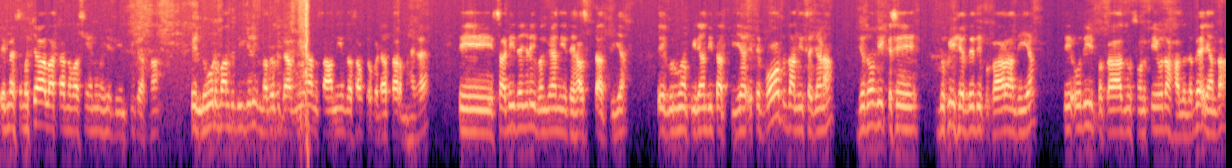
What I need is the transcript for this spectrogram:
ਤੇ ਮੈਂ ਸਮੁੱਚਾ ਇਲਾਕਾ ਨਿਵਾਸੀਆਂ ਨੂੰ ਇਹ ਬੇਨਤੀ ਕਰਦਾ ਕਿ ਲੋੜਵੰਦ ਦੀ ਜਿਹੜੀ ਮਦਦ ਕਰਨੀ ਆ ਇਨਸਾਨੀਅਤ ਦਾ ਸਭ ਤੋਂ ਵੱਡਾ ਧਰਮ ਹੈਗਾ ਤੇ ਸਾਡੀ ਤਾਂ ਜਿਹੜੀ ਬੰਗਿਆਂ ਦੀ ਇਤਿਹਾਸਕ ਧਰਤੀ ਆ ਤੇ ਗੁਰੂਆਂ ਪੀਰਾਂ ਦੀ ਧਰਤੀ ਆ, ਇੱਥੇ ਬਹੁਤ ਦਾਨੀ ਸੱਜਣ ਆ, ਜਦੋਂ ਵੀ ਕਿਸੇ ਦੁਖੀ ਹਿਰਦੇ ਦੀ ਪੁਕਾਰ ਆਉਂਦੀ ਆ ਤੇ ਉਹਦੀ ਪੁਕਾਰ ਨੂੰ ਸੁਣ ਕੇ ਉਹਦਾ ਹੱਲ ਲੱਭਿਆ ਜਾਂਦਾ।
